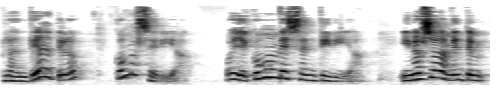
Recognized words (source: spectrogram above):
Plantéatelo. ¿Cómo sería? Oye, ¿cómo me sentiría? Y no solamente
